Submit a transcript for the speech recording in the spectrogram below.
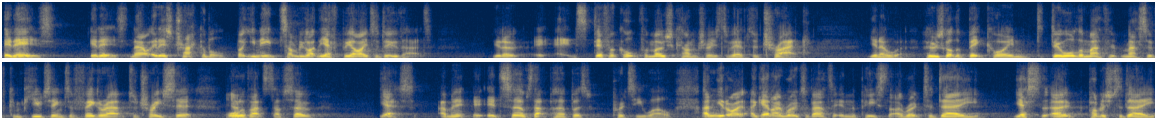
It is. It is. Now, it is trackable, but you need somebody like the FBI to do that. You know, it, it's difficult for most countries to be able to track, you know, who's got the Bitcoin, to do all the math- massive computing to figure out, to trace it, all yeah. of that stuff. So, yes, I mean, it, it, serves that purpose pretty well. And, you know, I, again, I wrote about it in the piece that I wrote today yes, uh, published today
